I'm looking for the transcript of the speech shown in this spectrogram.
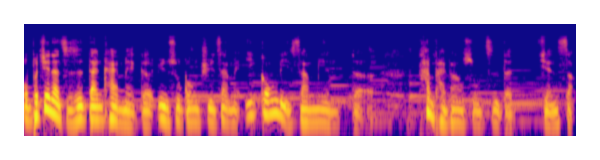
我不见得只是单看每个运输工具在每一公里上面的碳排放数字的减少，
